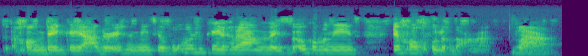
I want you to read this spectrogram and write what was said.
gewoon denken, ja, er is nog niet heel veel onderzoek in gedaan, we weten het ook allemaal niet. Je hebt gewoon gevoelig darmen. Ja.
